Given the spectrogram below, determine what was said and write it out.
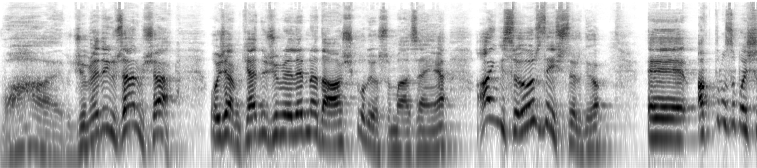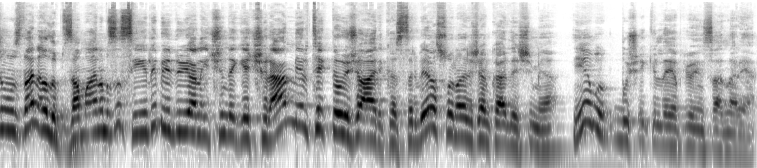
Vay bu cümle de güzelmiş ha. Hocam kendi cümlelerine de aşık oluyorsun bazen ya. Hangisi özdeştir diyor. E, aklımızı başımızdan alıp zamanımızı sihirli bir dünyanın içinde geçiren bir teknoloji harikasıdır. Biraz sonra arayacağım kardeşim ya. Niye bu, bu şekilde yapıyor insanlar ya?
